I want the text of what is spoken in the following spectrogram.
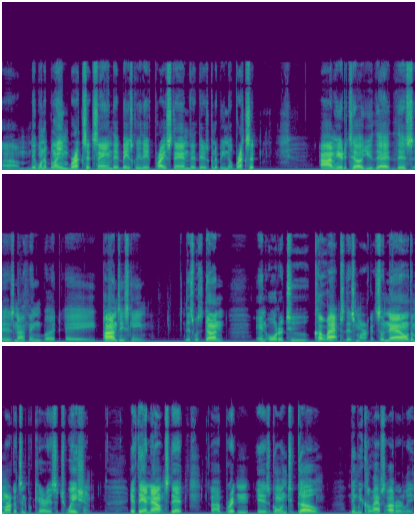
Um, they want to blame Brexit, saying that basically they've priced in that there's going to be no Brexit. I'm here to tell you that this is nothing but a Ponzi scheme. This was done in order to collapse this market. So now the market's in a precarious situation. If they announce that uh, Britain is going to go, then we collapse utterly.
